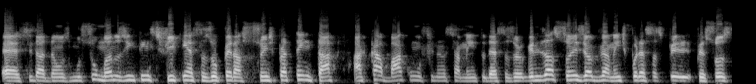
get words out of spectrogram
é, cidadãos muçulmanos intensifiquem essas operações para tentar acabar com o financiamento dessas organizações e, obviamente, por essas pe pessoas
